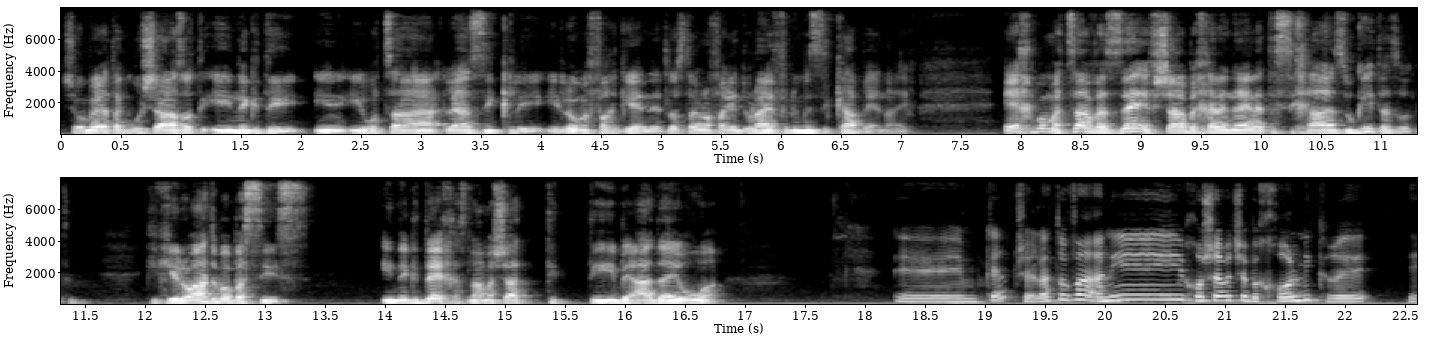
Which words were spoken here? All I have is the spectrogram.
שאומרת הגרושה הזאת היא נגדי, היא, היא רוצה להזיק לי, היא לא מפרגנת, לא סתם לא מפרגנת, אולי אפילו מזיקה בעינייך. איך במצב הזה אפשר בכלל לנהל את השיחה הזוגית הזאת? כי כאילו את בבסיס, היא נגדך, אז למה שאת תהיי בעד האירוע? אמ, כן, שאלה טובה. אני חושבת שבכל מקרה, אה,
